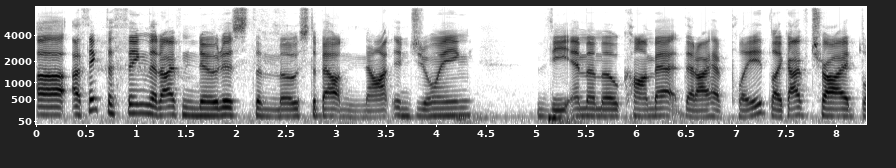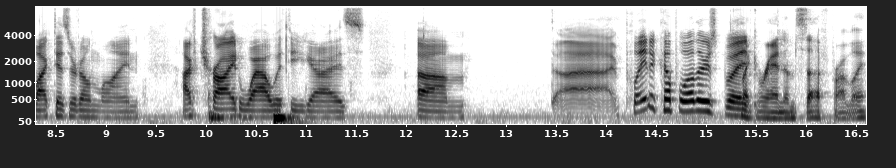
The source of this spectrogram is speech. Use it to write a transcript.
Uh, I think the thing that I've noticed the most about not enjoying the MMO combat that I have played, like I've tried Black Desert Online, I've tried WoW with you guys, um, I played a couple others, but Like random stuff, probably.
